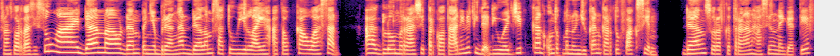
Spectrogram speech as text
transportasi sungai, danau, dan penyeberangan dalam satu wilayah atau kawasan aglomerasi perkotaan ini tidak diwajibkan untuk menunjukkan kartu vaksin dan surat keterangan hasil negatif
